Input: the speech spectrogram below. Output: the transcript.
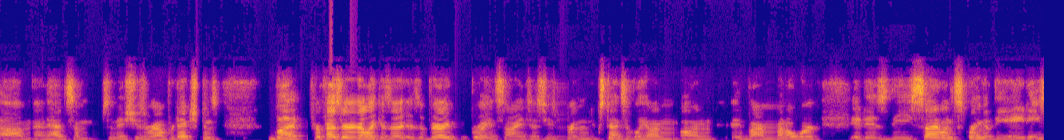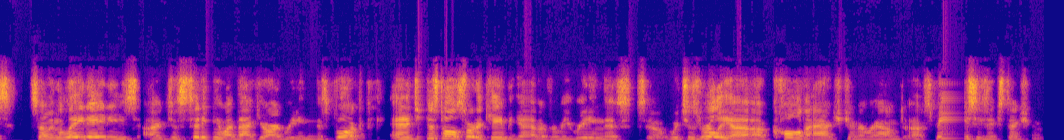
um, and had some some issues around predictions. But Professor Ehrlich is a, is a very brilliant scientist. He's written extensively on, on environmental work. It is the silent spring of the 80s. So in the late 80s, I was just sitting in my backyard reading this book, and it just all sort of came together for me reading this, uh, which is really a, a, call to action around uh, species extinction,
